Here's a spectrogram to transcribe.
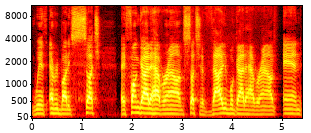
with everybody. Such a fun guy to have around, such a valuable guy to have around, and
